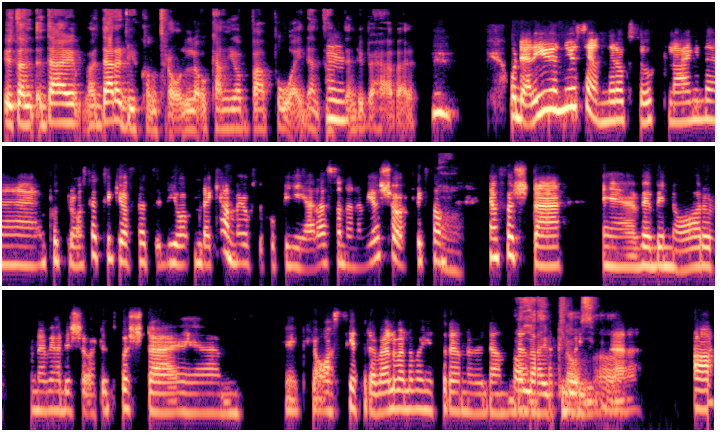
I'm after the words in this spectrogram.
Utan där, där har du kontroll och kan jobba på i den takten mm. du behöver. Mm. Och där är ju Newsender också upplagd eh, på ett bra sätt tycker jag. För att jag, där kan man ju också kopiera. Så när vi har kört liksom mm. en första eh, webbinar och när vi hade kört ett första eh, Klas eh, heter det väl, eller vad heter det nu? Den, ja, den kategorin. Ja. ja.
